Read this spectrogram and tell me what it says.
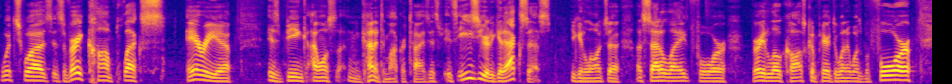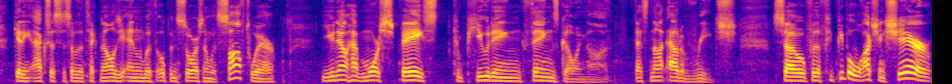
which was, it's a very complex area, is being, I won't, I mean, kind of democratized. It's, it's easier to get access. You can launch a, a satellite for very low cost compared to when it was before, getting access to some of the technology and with open source and with software, you now have more space computing things going on that's not out of reach. So for the people watching, share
